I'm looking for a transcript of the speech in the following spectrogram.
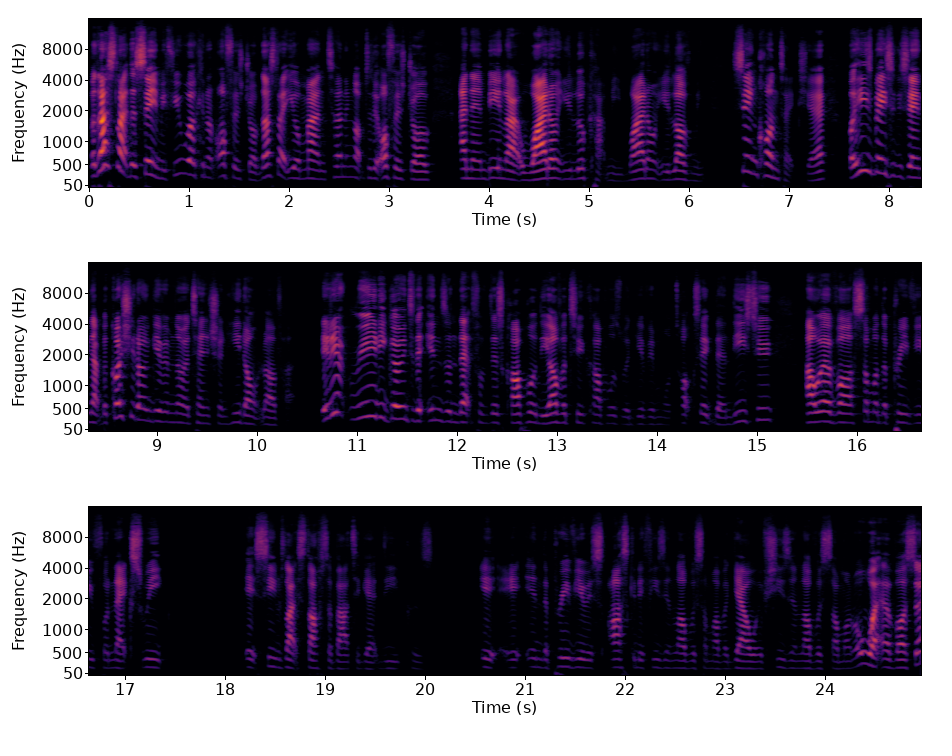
But that's like the same. If you work in an office job, that's like your man turning up to the office job and then being like, "Why don't you look at me? Why don't you love me?" Same context, yeah? But he's basically saying that because she don't give him no attention, he don't love her. They didn't really go into the ins and depth of this couple. The other two couples were giving more toxic than these two. However, some of the preview for next week, it seems like stuff's about to get deep because in the preview is asking if he's in love with some other girl, if she's in love with someone or whatever. So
